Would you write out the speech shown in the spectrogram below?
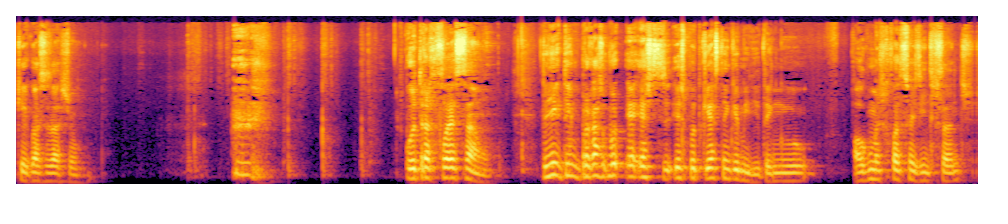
O que é que vocês acham? Outra reflexão. Tenho, tenho, por acaso, este, este podcast tem admitir, tenho algumas reflexões interessantes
